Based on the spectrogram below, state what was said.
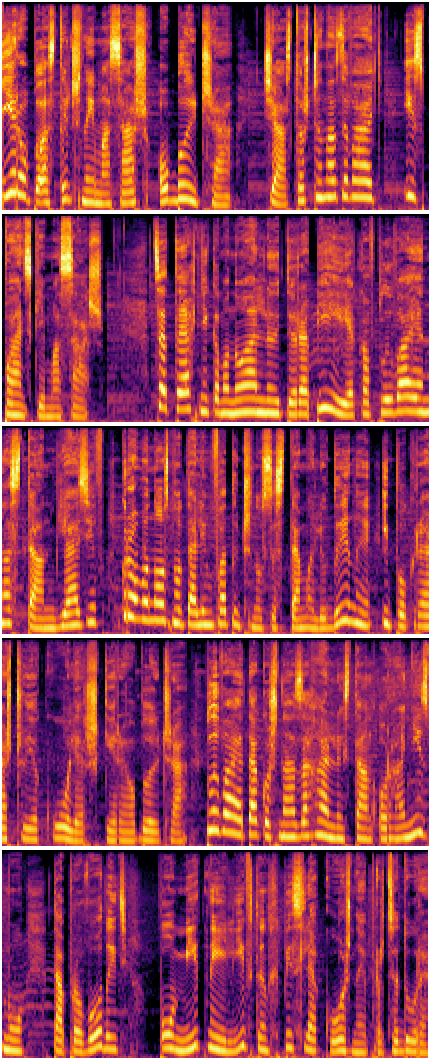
Хіропластичний масаж обличчя часто ще називають іспанський масаж. Це техніка мануальної терапії, яка впливає на стан м'язів, кровоносну та лімфатичну системи людини і покращує колір шкіри обличчя. Впливає також на загальний стан організму та проводить помітний ліфтинг після кожної процедури.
